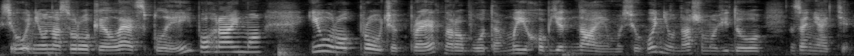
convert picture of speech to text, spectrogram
Сьогодні у нас уроки Let's Play, пограємо, і урок Project, проєктна робота. Ми їх об'єднаємо сьогодні у нашому відеозанятті.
